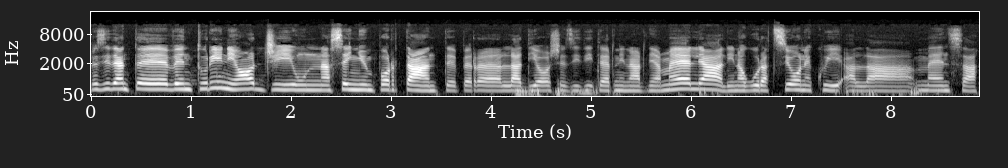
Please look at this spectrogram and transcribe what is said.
Presidente Venturini, oggi un segno importante per la diocesi di Terni Narni Amelia, l'inaugurazione qui alla mensa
